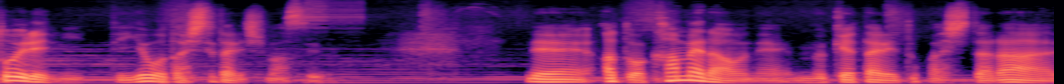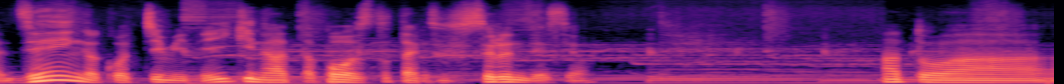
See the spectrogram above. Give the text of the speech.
トイレに行って用を足してたりします。であとはカメラをね向けたりとかしたら全員がこっち見て息の合ったポーズ取ったりするんですよ。あとは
